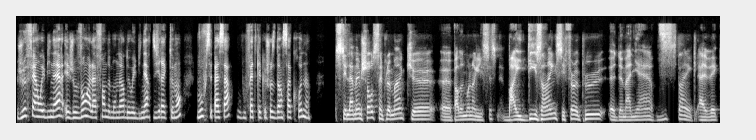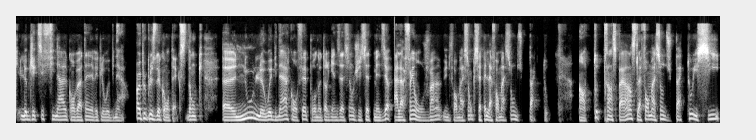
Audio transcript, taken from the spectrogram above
je fais un webinaire et je vends à la fin de mon heure de webinaire directement. Vous, c'est pas ça? Vous faites quelque chose d'insynchrone? C'est la même chose, simplement que, euh, pardonne-moi l'anglicisme, by design, c'est fait un peu euh, de manière distincte avec l'objectif final qu'on veut atteindre avec le webinaire. Un peu plus de contexte. Donc, euh, nous, le webinaire qu'on fait pour notre organisation G7 Media, à la fin, on vend une formation qui s'appelle la formation du pacto. En toute transparence, la formation du pacto ici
